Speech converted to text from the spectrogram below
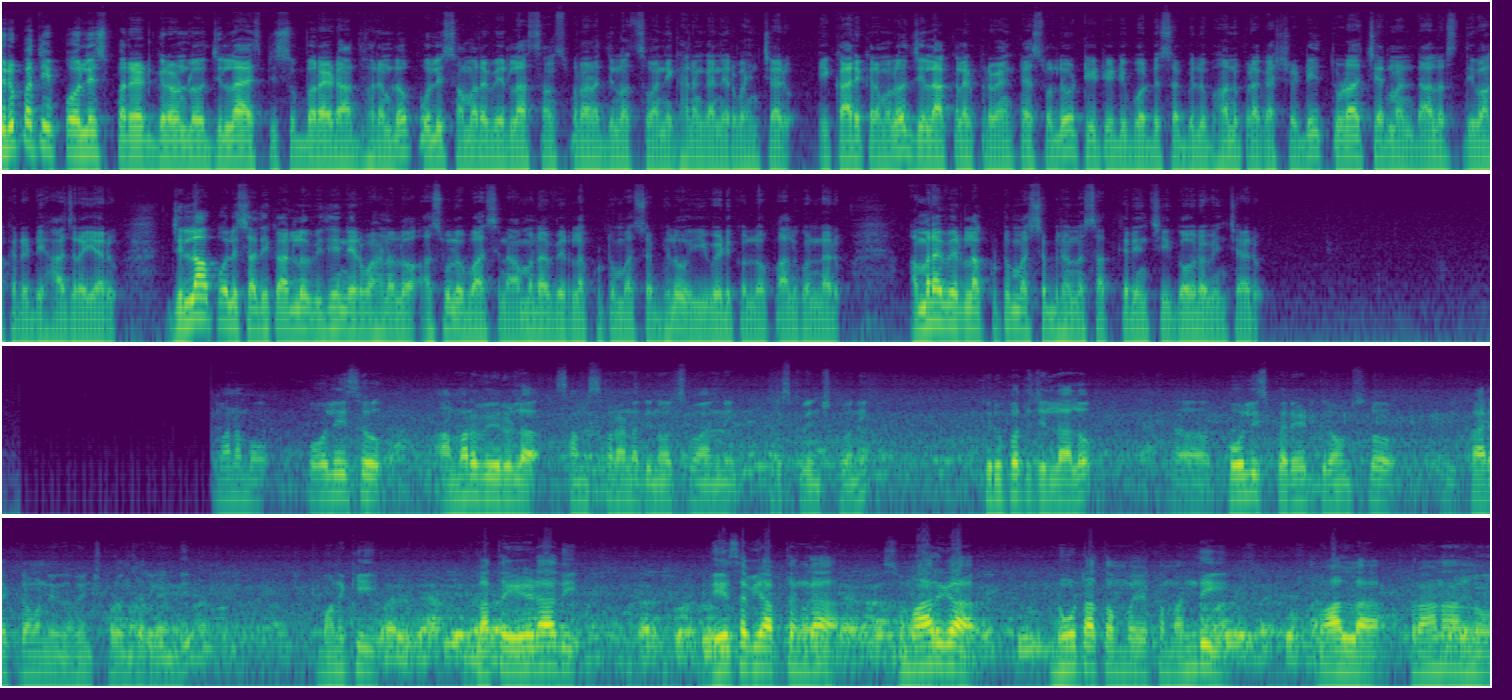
Tirupati police parade గ్రౌండ్లో జిల్లా SP Subbarayudu ఆధ్వర్యంలో పోలీస్ అమరవీరుల సంస్మరణ దినోత్సవాన్ని ఘనంగా నిర్వహించారు. ఈ కార్యక్రమంలో జిల్లా కలెక్టర్ వెంకటేశ్వర్లు టీటీడీ బోర్డు సభ్యులు Bhanuprakash Reddy TUDA chairman Dollars Diwakar Reddy హాజరయ్యారు. జిల్లా పోలీస్ అధికారులు విధి నిర్వహణలో అసువులు బాసిన అమరవీరుల కుటుంబ సభ్యులు ఈ వేడుకల్లో పాల్గొన్నారు. అమరవీరుల కుటుంబ సభ్యులను సత్కరించి గౌరవించారు. మనము పోలీసు అమరవీరుల సంస్మరణ దినోత్సవాన్ని పురస్కరించుకొని తిరుపతి జిల్లాలో పోలీస్ పెరేడ్ గ్రౌండ్స్లో ఈ కార్యక్రమాన్ని నిర్వహించుకోవడం జరిగింది. మనకి గత ఏడాది దేశవ్యాప్తంగా సుమారుగా నూట తొంభై ఒక్క మంది వాళ్ళ ప్రాణాలను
